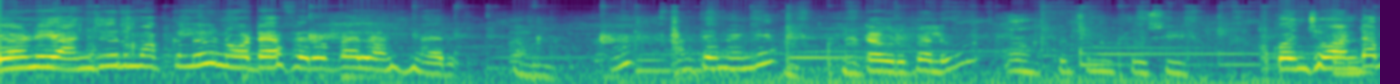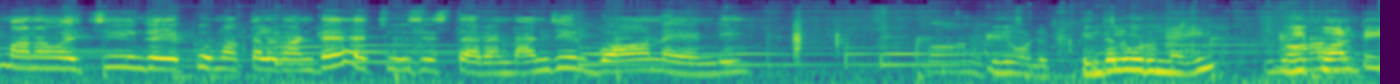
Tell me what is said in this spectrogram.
ఏమండి అంజూరు మొక్కలు నూట యాభై రూపాయలు అంటున్నారు. అంతేనండి? నూట యాభై రూపాయలు? కొంచెం చూసి. కొంచెం అంటే మనం వచ్చి ఇంకా ఎక్కువ మొక్కలు కొంటే చూసిస్తారండి అంజీరు బాగున్నాయండి. బాగున్నాయి. ఇదిగోండి పిందెలు కూడా ఉన్నాయి. ఈ క్వాలిటీ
